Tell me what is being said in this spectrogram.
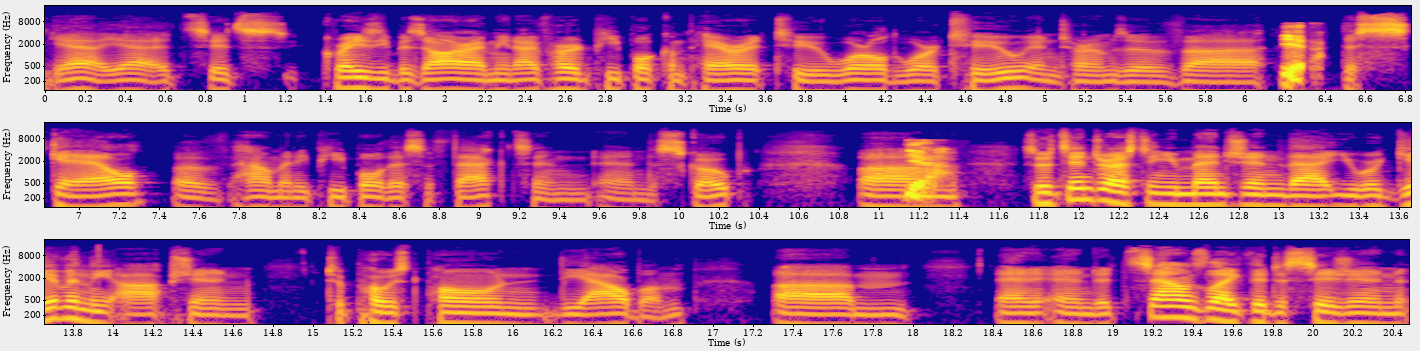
Yeah, yeah, it's it's crazy bizarre. I mean, I've heard people compare it to World War II in terms of uh, Yeah. the scale of how many people this affects and and the scope. Yeah. Um, So it's interesting you mentioned that you were given the option to postpone the album, um, and and it sounds like the decision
